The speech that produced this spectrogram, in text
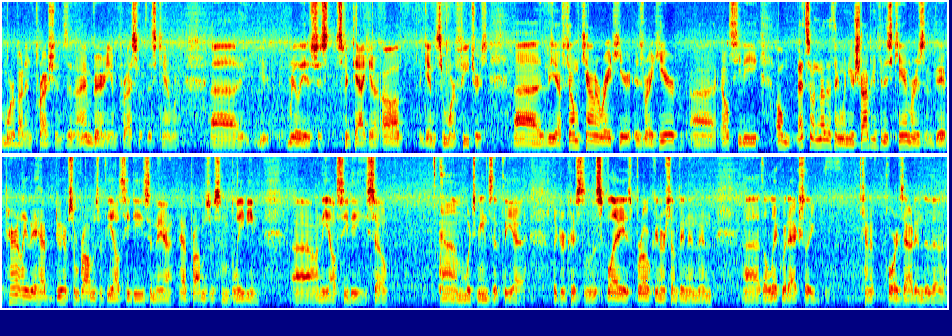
more about impressions, and I'm very impressed with this camera. Uh, it really is just spectacular. Oh, again, some more features. Uh, the uh, film counter right here is right here. Uh, LCD. Oh, that's another thing. When you're shopping for these cameras, they, apparently they have do have some problems with the LCDs, and they have problems with some bleeding uh, on the LCD. So, um, which means that the uh, liquid crystal display is broken or something, and then uh, the liquid actually kind of pours out into the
